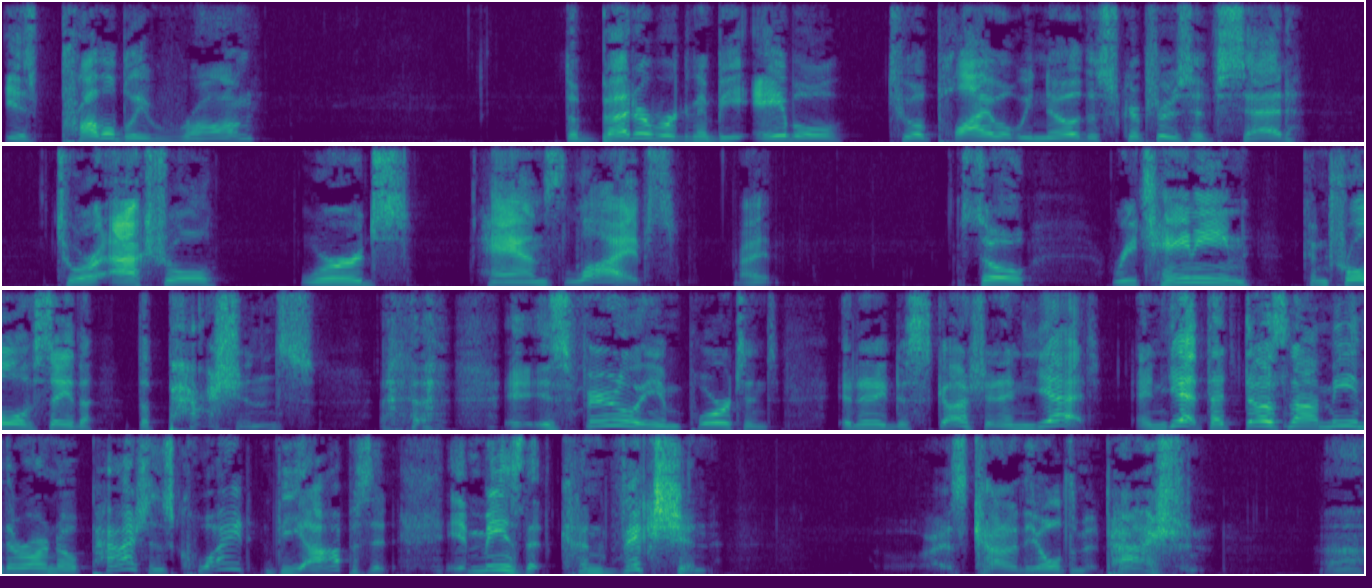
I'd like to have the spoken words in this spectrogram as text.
is probably wrong, the better we're going to be able to apply what we know the scriptures have said to our actual words, hands, lives, right? So retaining control of, say, the, the passions is fairly important in any discussion. And yet, and yet, that does not mean there are no passions. Quite the opposite. It means that conviction is kind of the ultimate passion. Uh,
